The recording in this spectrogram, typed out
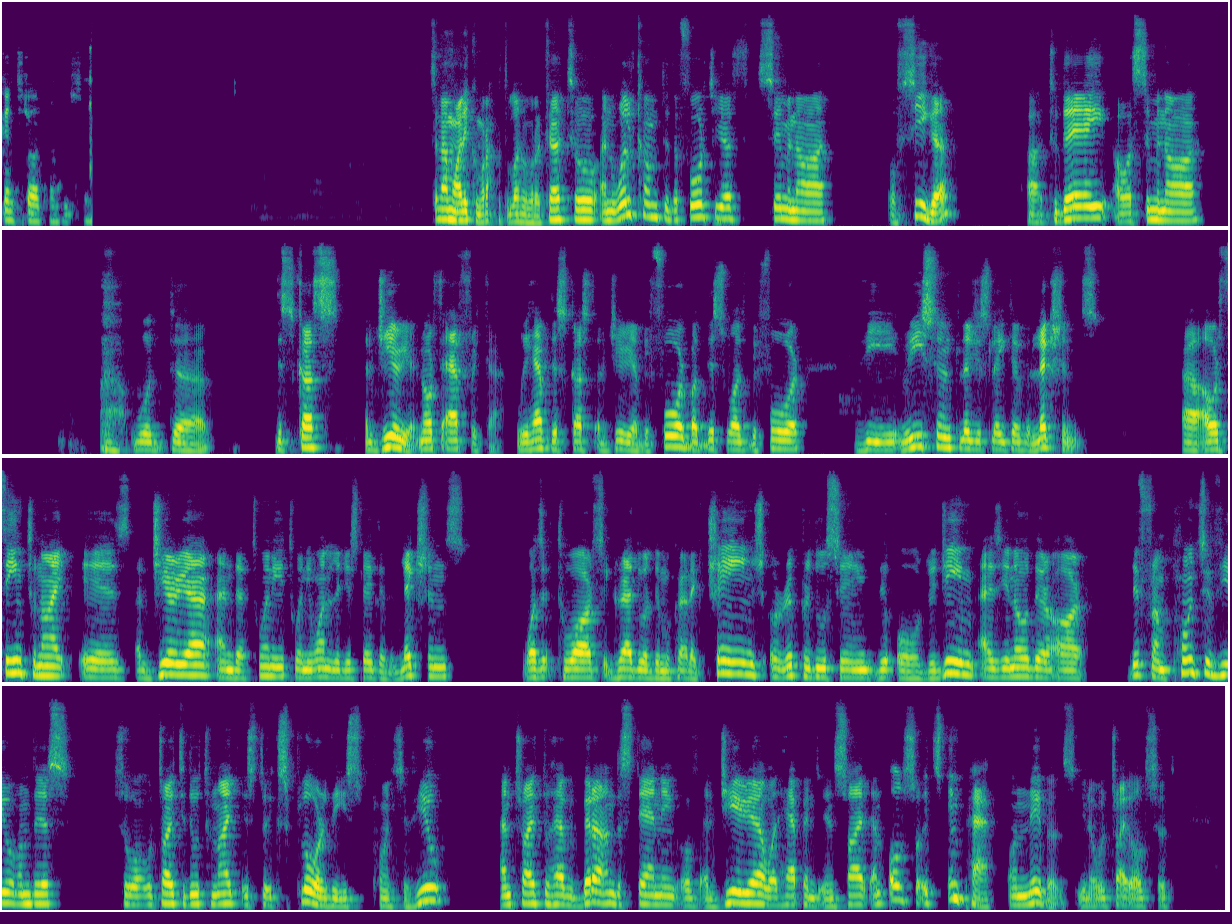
can start. Assalamu alaikum rahmatullahi wa barakatuh, and welcome to the 40th seminar of CIGA. Uh, today, our seminar would uh, discuss Algeria, North Africa. We have discussed Algeria before, but this was before the recent legislative elections. Uh, our theme tonight is Algeria and the 2021 legislative elections. Was it towards a gradual democratic change or reproducing the old regime? As you know, there are different points of view on this. So, what we'll try to do tonight is to explore these points of view and try to have a better understanding of Algeria, what happened inside, and also its impact on neighbors. You know, we'll try also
